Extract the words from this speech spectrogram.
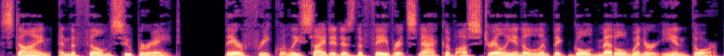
Stine, and the film Super 8. They are frequently cited as the favourite snack of Australian Olympic gold medal winner Ian Thorpe.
